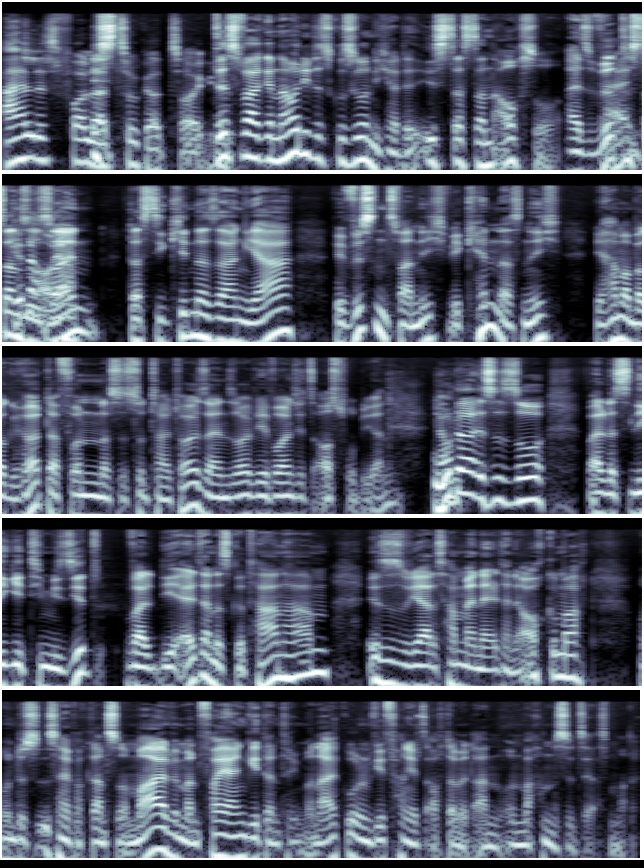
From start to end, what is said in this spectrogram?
alles voller Ist- Zuckerzeug Das ist. war genau die Diskussion, die ich hatte. Ist das dann auch so? Also wird Nein, es dann genau, so sein, dass die Kinder sagen, ja, wir wissen zwar nicht, wir kennen das nicht, wir haben aber gehört davon, dass es total toll sein soll, wir wollen es jetzt ausprobieren. Oder ist es so, weil das legitimisiert, weil die Eltern das getan haben, ist es so, ja, das haben meine Eltern ja auch gemacht und das ist einfach ganz normal, wenn man feiern geht, dann trinkt man Alkohol und wir fangen jetzt auch damit an und machen das jetzt erstmal.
